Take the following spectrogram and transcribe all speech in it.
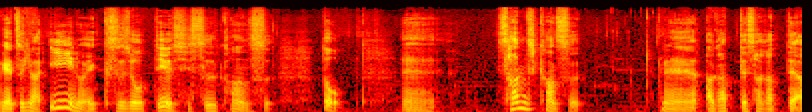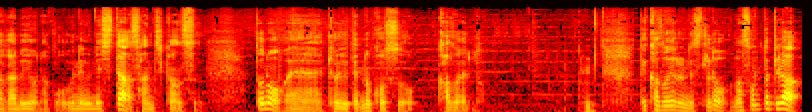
え次は e の x 乗っていう指数関数と、えー、3次関数、えー、上がって下がって上がるようなこううねうねした3次関数との、えー、共有点の個数を数えると。で数えるんですけど、まあ、その時は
